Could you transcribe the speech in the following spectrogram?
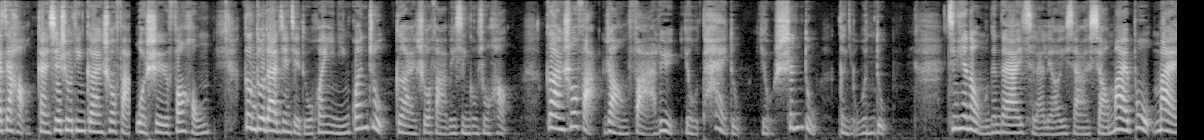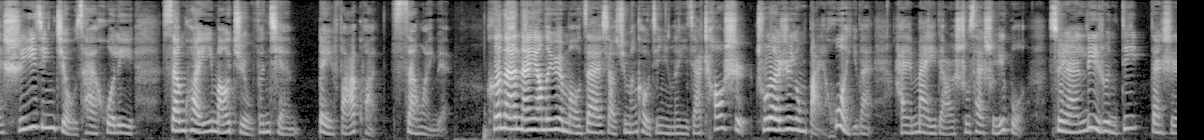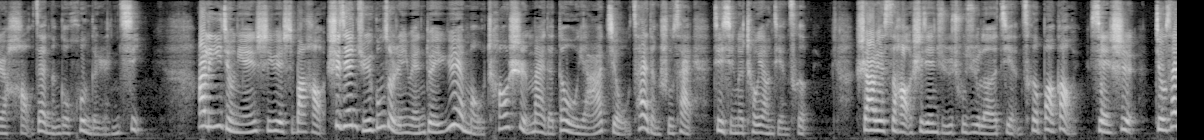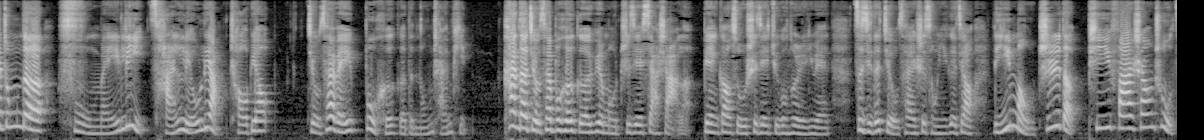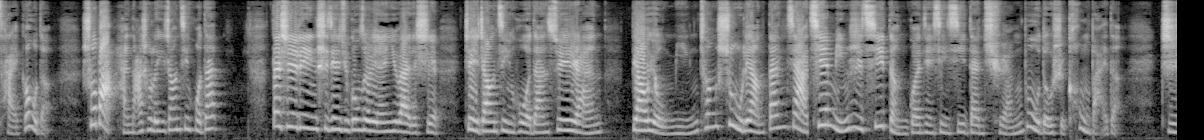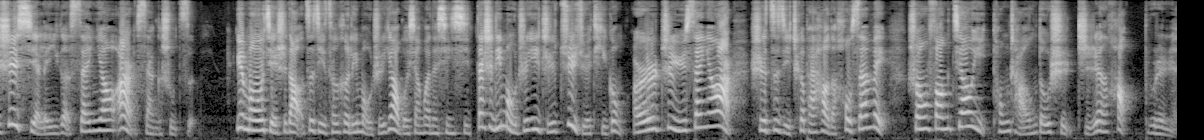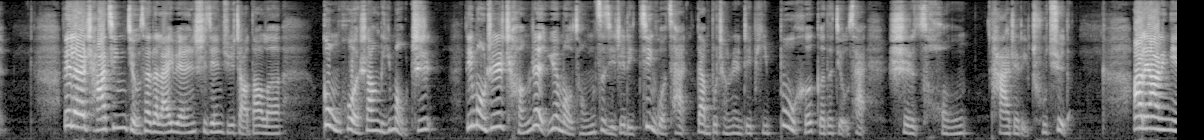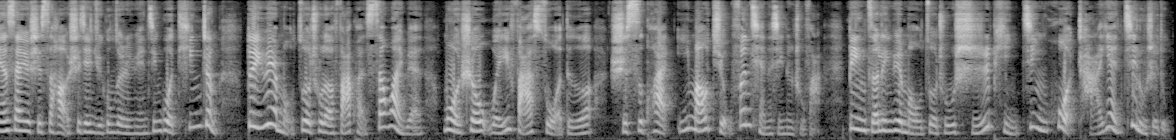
大家好，感谢收听个案说法，我是方红。更多的案件解读，欢迎您关注个案说法微信公众号。个案说法让法律有态度、有深度、更有温度。今天呢，我们跟大家一起来聊一下小卖部卖十一斤韭菜获利三块一毛九分钱，被罚款三万元。河南南阳的岳某在小区门口经营了一家超市，除了日用百货以外，还卖一点蔬菜水果。虽然利润低，但是好在能够混个人气。二零一九年十一月十八号，市监局工作人员对岳某超市卖的豆芽、韭菜等蔬菜进行了抽样检测。十二月四号，市监局出具了检测报告，显示韭菜中的辅酶粒残留量超标，韭菜为不合格的农产品。看到韭菜不合格，岳某直接吓傻了，便告诉市监局工作人员，自己的韭菜是从一个叫李某之的批发商处采购的。说罢，还拿出了一张进货单。但是令市监局工作人员意外的是，这张进货单虽然标有名称、数量、单价、签名日期等关键信息，但全部都是空白的，只是写了一个三幺二三个数字。岳某解释道，自己曾和李某之要过相关的信息，但是李某之一直拒绝提供。而至于三幺二是自己车牌号的后三位，双方交易通常都是只认号不认人。为了查清韭菜的来源，市监局找到了供货商李某之。李某之承认岳某从自己这里进过菜，但不承认这批不合格的韭菜是从他这里出去的。二零二零年三月十四号，市监局工作人员经过听证，对岳某作出了罚款三万元、没收违法所得十四块一毛九分钱的行政处罚，并责令岳某做出食品进货查验记录制度。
